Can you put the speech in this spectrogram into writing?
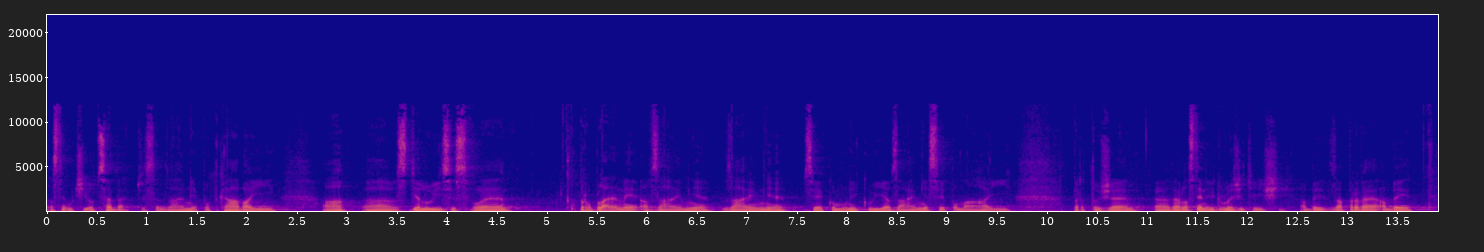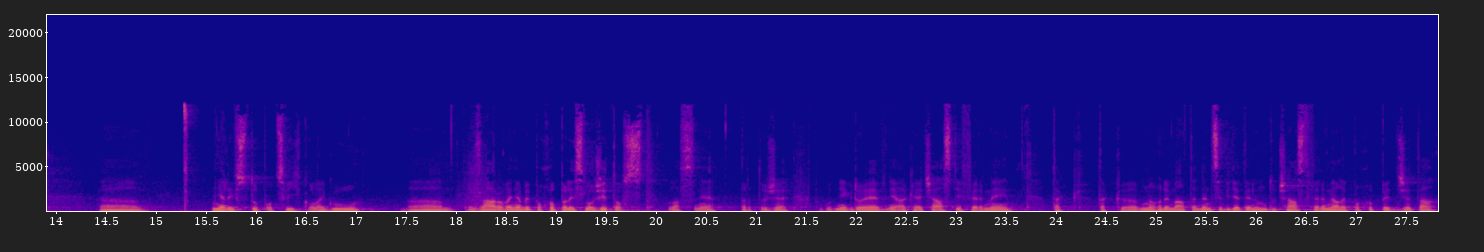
vlastně učí od sebe, že se vzájemně potkávají a eh, sdělují si svoje problémy a vzájemně, vzájemně si je komunikují a vzájemně si je pomáhají, protože to je vlastně nejdůležitější. Aby zaprvé, aby měli vstup od svých kolegů, zároveň, aby pochopili složitost vlastně, protože pokud někdo je v nějaké části firmy, tak, tak eh, mnohdy má tendenci vidět jenom tu část firmy, ale pochopit, že ta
